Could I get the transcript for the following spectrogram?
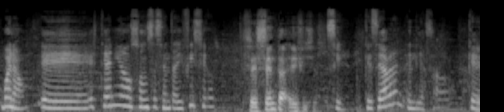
Bueno, eh, este año son 60 edificios, 60 edificios. sí, que se abren el día sábado. Que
